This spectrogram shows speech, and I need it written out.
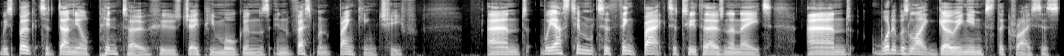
we spoke to Daniel Pinto, who's JP Morgan's investment banking chief, and we asked him to think back to 2008 and what it was like going into the crisis,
